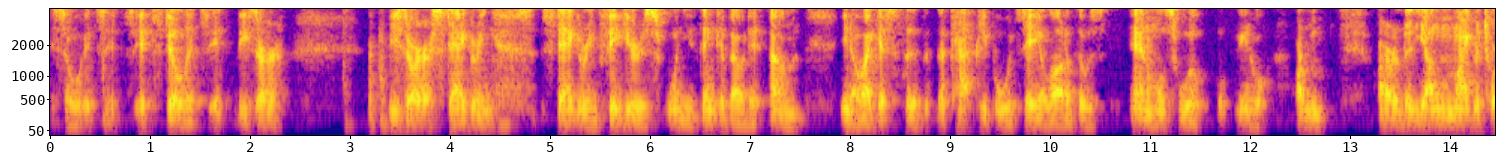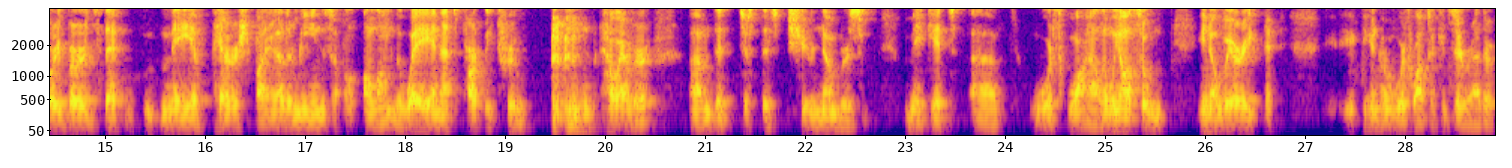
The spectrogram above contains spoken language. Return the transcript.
So it's it's it's still it's it. These are these are staggering staggering figures when you think about it. Um, you know, I guess the the cat people would say a lot of those animals will you know are are the young migratory birds that may have perished by other means along the way, and that's partly true. However, um, that just the sheer numbers make it uh, worthwhile, and we also, you know, very you know worthwhile to consider. Rather,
